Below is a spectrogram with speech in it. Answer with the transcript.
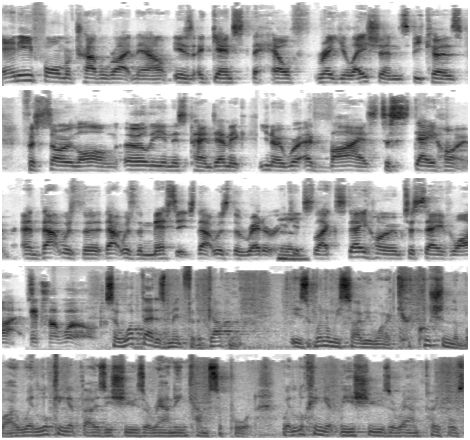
any form of travel right now is against the health regulations because for so long early in this pandemic you know we're advised to stay home and that was the that was the message that was the rhetoric Mm. it's like stay home to save lives It's the world. So, what that has meant for the government is when we say we want to cushion the blow, we're looking at those issues around income support. We're looking at the issues around people's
